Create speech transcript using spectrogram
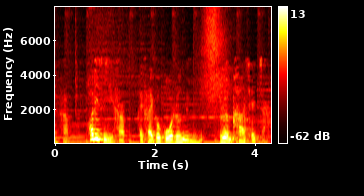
นะครับ ข้อที่สี่ครับ ใครๆก็กลัวเรื่องนี้ เรื่องค่าใช้จ่าย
